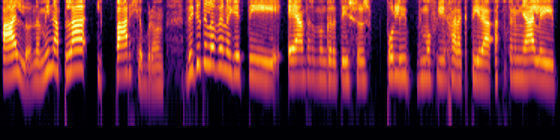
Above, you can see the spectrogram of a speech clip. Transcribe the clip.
άλλο. Να μην απλά υπάρχει ο Μπρον. Δεν καταλαβαίνω γιατί, εάν θες να τον κρατήσει ως πολύ δημοφιλή χαρακτήρα, αυτό είναι μια άλλη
